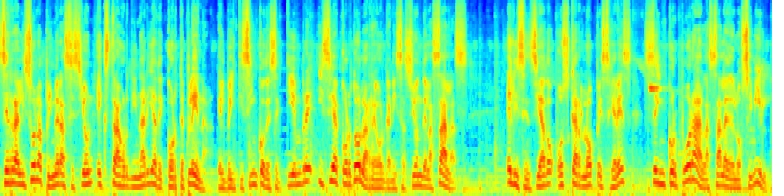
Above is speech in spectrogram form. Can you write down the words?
se realizó la primera sesión extraordinaria de Corte Plena el 25 de septiembre y se acordó la reorganización de las salas. El licenciado Óscar López Jerez se incorpora a la sala de lo civil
